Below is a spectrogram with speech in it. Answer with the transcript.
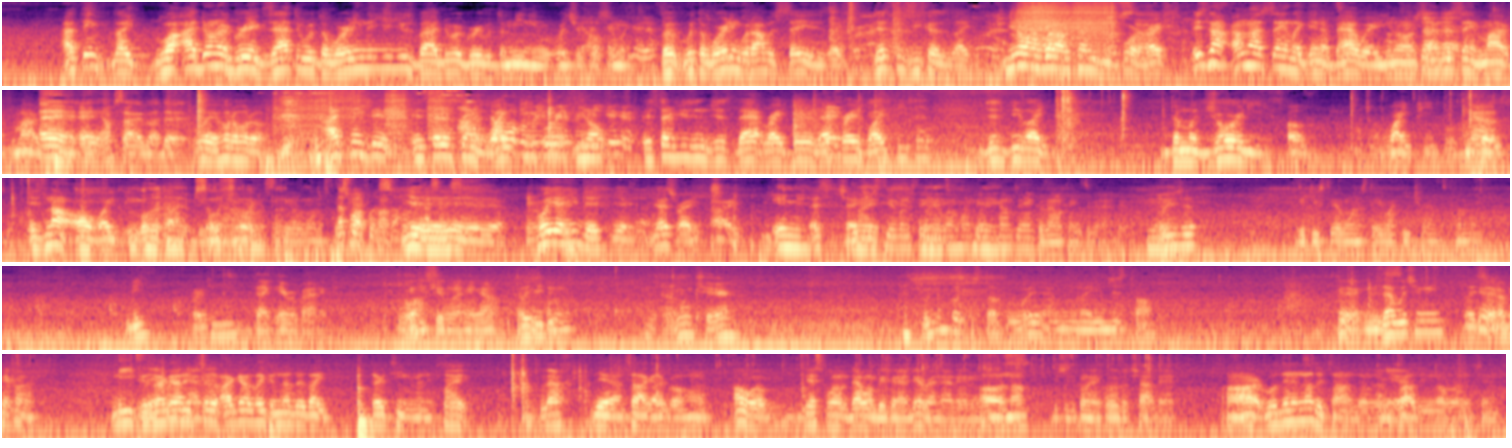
I think like well, I don't agree exactly with the wording that you use, but I do agree with the meaning of what you're Yeah, okay, pursuing. yeah, But with the wording, what I would say is like just is because like you know what I was telling you before, right? It's not. I'm not saying like in a bad way. You know what I'm saying? I'm just saying my my. Hey, hey, I'm sorry about that. Wait, hold on, hold on. I think that instead of saying white open when you're people, you know, instead of using just that right there, that Okay. phrase, white people, just be like the majority of white people Nah. because it's not all white people. Boy, Black I'm people. so. That's why I put some. Yeah, yeah, That's yeah, what I yeah, yeah. Well, yeah, you did. Yeah, that's right. All right, Give me. that's a Did check. you Right. still want to stay here while Right. homie comes in? Because I don't think it's a good idea. What you said? Did you still want to stay while he tries to come in? Me, personally. Like everybody. Did you still want to hang out? What'd you do? I don't care. We can put the stuff away. I mean, like, and just talk. Good. Is that what you mean? Like, Good. so- Okay, fine. Needs Because I got right now, until. I got like another like 13 minutes. Right. left. Yeah, until I gotta go home. Oh well, this one that won't be a good idea right now. Then. Oh, no? We should going to ahead close the shop then. All right. Well, then another time, then we'll Yeah. probably you know run into him.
